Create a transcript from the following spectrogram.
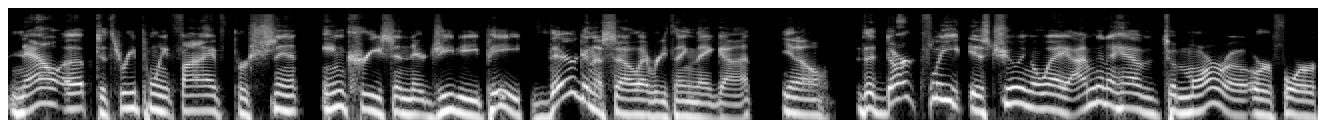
now up to 3.5 percent increase in their GDP. They're going to sell everything they got. You know, the dark fleet is chewing away. I'm going to have tomorrow or for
